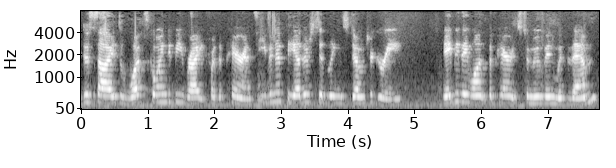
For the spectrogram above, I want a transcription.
decides what's going to be right for the parents, even if the other siblings don't agree. Maybe they want the parents to move in with them,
